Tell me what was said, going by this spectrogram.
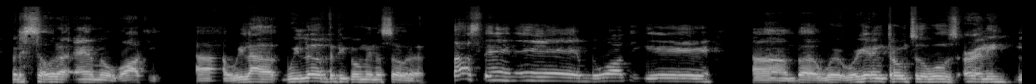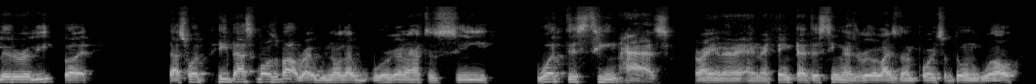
Minnesota, and Milwaukee. Uh, we love we love the people of Minnesota. Boston, yeah, Milwaukee, yeah. Um, but we're we're getting thrown to the wolves early, literally. But that's what Heat basketball is about, right? We know that we're gonna have to see what this team has, right? And I and I think that this team has realized the importance of doing well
